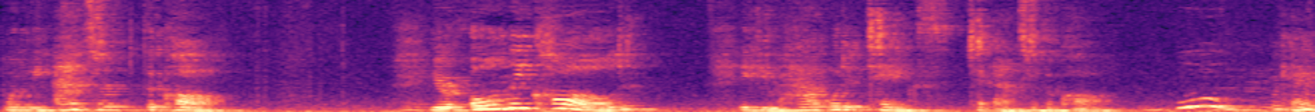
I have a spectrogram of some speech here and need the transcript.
when we answer the call. You're only called if you have what it takes to answer the call. Okay?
